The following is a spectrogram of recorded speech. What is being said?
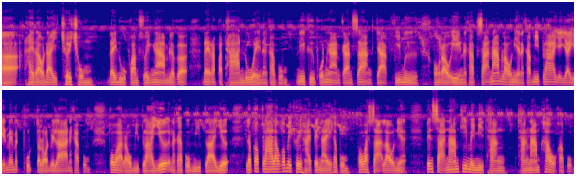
อ่าให้เราได้เชยชม ได้ดูความสวยงามแล้วก็ได้รับประทานด้วยนะครับผมนี่คือผลงานการสร้างจากฝีมือของเราเองนะครับสระน้ำเราเนี่ยนะครับมีปลาใหญ่ๆ เห็นไหมมันผุดตลอดเวลานะครับผมเพราะว่าเรามีปลาเยอะนะครับ ผมมีปลาเยอะ แล้วก็ปลาเราก็ไม่เคยหายไปไหนครับผมเพราะว่าสระเราเนี่ยเป็นสระน้ำที่ไม่มีทางทางน้ำเข้าครับผม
